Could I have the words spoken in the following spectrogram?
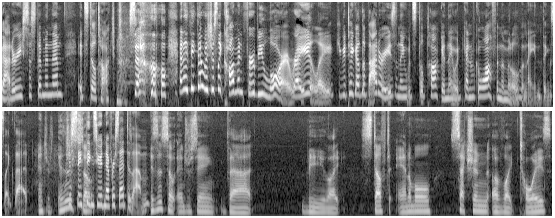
battery system in them, it still talked. So, and I think that was just like common Furby lore, right? Like you could take out the batteries and they would still talk and they would kind of go off in the middle of the night and things like that. Interesting. Isn't Just say so- things you had never said to them. Isn't it so interesting that the like stuffed animal section of like toys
